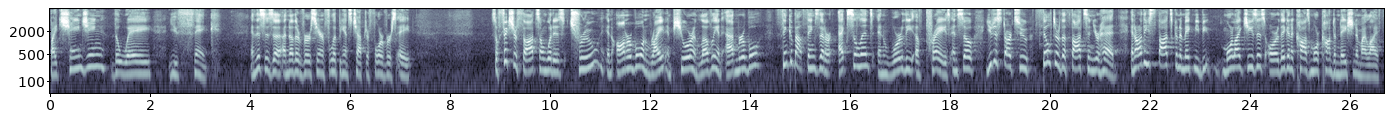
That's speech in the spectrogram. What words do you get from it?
by changing the way you think. And this is a, another verse here in Philippians chapter 4, verse 8. So fix your thoughts on what is true and honorable and right and pure and lovely and admirable. Think about things that are excellent and worthy of praise. And so you just start to filter the thoughts in your head. And are these thoughts going to make me be more like Jesus or are they going to cause more condemnation in my life?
